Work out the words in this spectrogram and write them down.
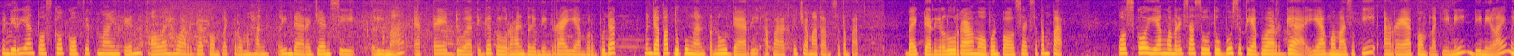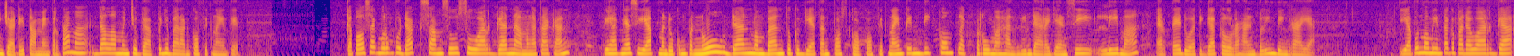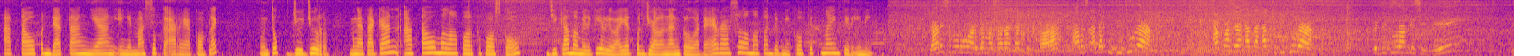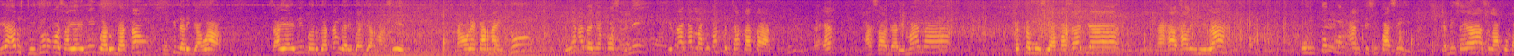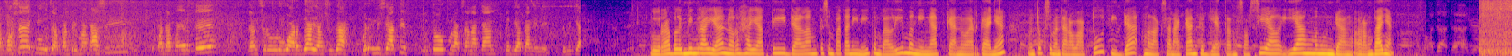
Pendirian posko COVID-19 oleh warga Komplek Perumahan Linda Regensi 5 RT 23 Kelurahan Belimbing Raya Murungpudak mendapat dukungan penuh dari aparat kecamatan setempat, baik dari lurah maupun polsek setempat. Posko yang memeriksa suhu tubuh setiap warga yang memasuki area komplek ini dinilai menjadi tameng pertama dalam mencegah penyebaran COVID-19. Kapolsek Murung Pudak Samsu Suwargana mengatakan pihaknya siap mendukung penuh dan membantu kegiatan posko COVID-19 di Komplek Perumahan Linda Regensi 5 RT 23 Kelurahan Belimbing Raya. Ia pun meminta kepada warga atau pendatang yang ingin masuk ke area komplek untuk jujur mengatakan atau melapor ke posko jika memiliki riwayat perjalanan keluar daerah selama pandemi COVID-19 ini. Dari seluruh warga masyarakat juga harus ada kejujuran. Apa saya katakan kejujuran? Kejujuran di sini dia harus jujur oh saya ini baru datang mungkin dari Jawa. Saya ini baru datang dari Banjarmasin. Nah, oleh karena itu dengan adanya pos ini kita akan lakukan pencatatan. Ya kan? Asal dari mana, ketemu siapa saja. Nah, hal-hal inilah untuk mengantisipasi. Jadi saya selaku Kapolsek mengucapkan terima kasih kepada Pak RT dan seluruh warga yang sudah berinisiatif untuk melaksanakan kegiatan ini. Demikian. Lurah Belimbing Raya Nur Hayati dalam kesempatan ini kembali mengingatkan warganya untuk sementara waktu tidak melaksanakan kegiatan sosial yang mengundang orang banyak.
